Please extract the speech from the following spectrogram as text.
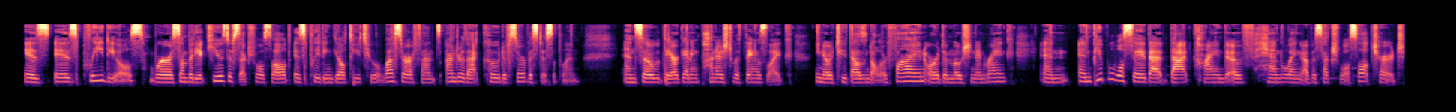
is is plea deals where somebody accused of sexual assault is pleading guilty to a lesser offense under that code of service discipline And so they are getting punished with things like, you know, a $2,000 fine or a demotion in rank. And, and people will say that that kind of handling of a sexual assault charge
